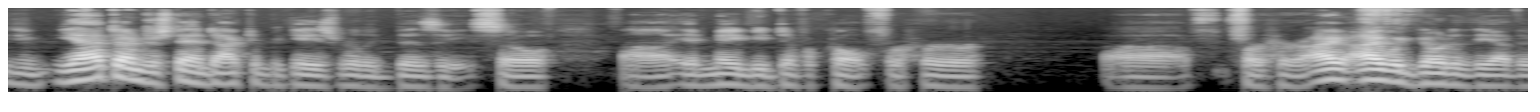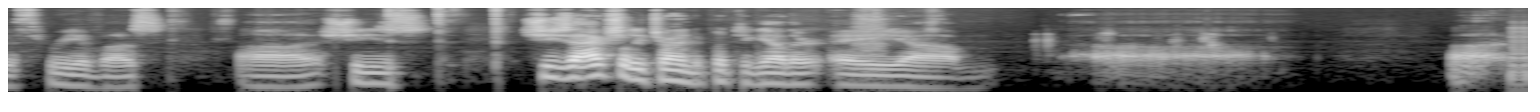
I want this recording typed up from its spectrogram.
you, you have to understand Dr. Begay is really busy, so uh, it may be difficult for her. Uh, for her, I, I would go to the other three of us. Uh, she's she's actually trying to put together a. Um, uh, uh,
